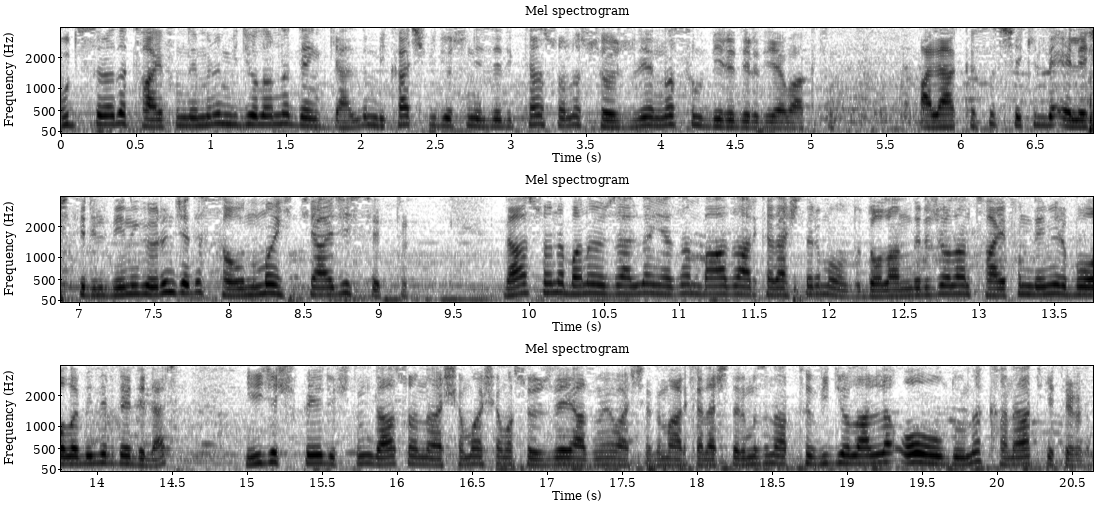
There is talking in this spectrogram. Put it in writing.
Bu sırada Tayfun Demir'in videolarına denk geldim. Birkaç videosunu izledikten sonra sözlüğe nasıl biridir diye baktım. Alakasız şekilde eleştirildiğini görünce de savunma ihtiyacı hissettim. Daha sonra bana özelden yazan bazı arkadaşlarım oldu. Dolandırıcı olan Tayfun Demir bu olabilir dediler. İyice şüpheye düştüm. Daha sonra aşama aşama sözlüğe yazmaya başladım. Arkadaşlarımızın attığı videolarla o olduğuna kanaat getirdim.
